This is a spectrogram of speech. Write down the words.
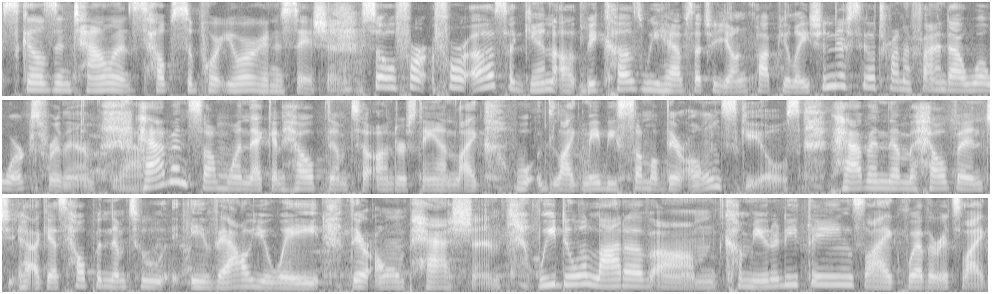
skills and talents help support your organization? So for for us again, uh, because we have such a young population, they're still trying to find out what works for them. Yeah. Having someone that can help them to understand like w- like maybe some of their own skills, having them helping to, I guess helping them to evaluate their own passion. We do a lot of um, community things, like whether it's like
